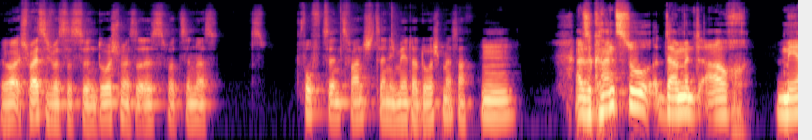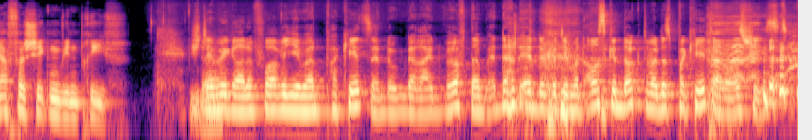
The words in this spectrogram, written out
ja, ich weiß nicht, was das so ein Durchmesser ist, was sind das? 15, 20 Zentimeter Durchmesser. Hm. Also kannst du damit auch mehr verschicken wie ein Brief? Ich stelle mir gerade vor, wie jemand Paketsendungen da reinwirft, am Ende, am Ende wird jemand ausgenockt, weil das Paket da rausschießt.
